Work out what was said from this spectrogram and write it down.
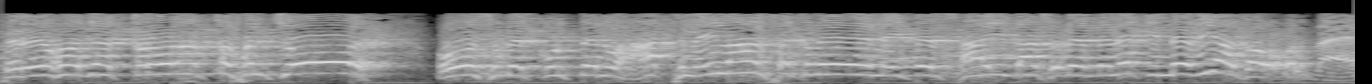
پھر یہ کروڑا کفن چور اس دے کرتے نو ہاتھ نہیں لا سکتے نہیں تو سائی دس دے کن بھی آتا پڑتا ہے۔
